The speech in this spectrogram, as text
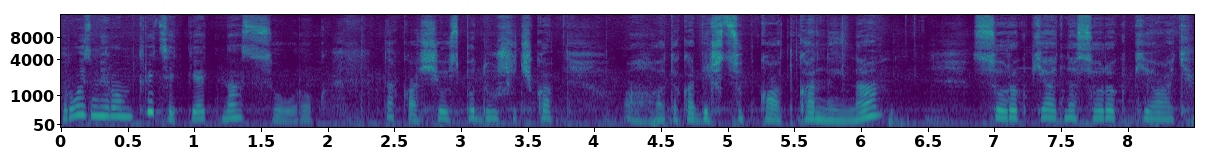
розміром 35 на 40. Така ще ось подушечка. Ага, така більш цупка тканина. 45 на 45.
